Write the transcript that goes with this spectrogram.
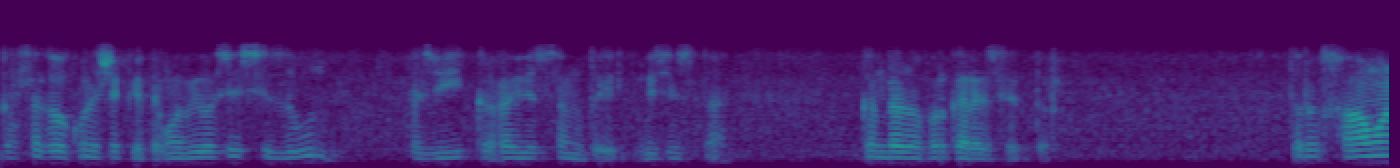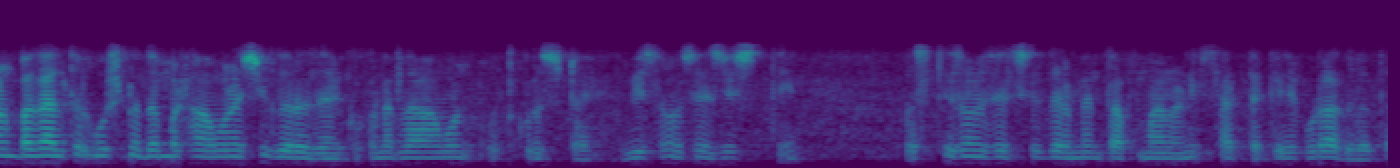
घसा खावण्याची शक्य त्यामुळे व्यवस्थित शिजवून भाजी करावी सांगता येईल. विशेषतः कंदाचा वापर करायचा असेल तर. तर हवामान बघाल तर उष्ण दमट हवामानाची गरज आहे. कोकणातलं हवामान उत्कृष्ट आहे. वीस अंश सेल्सिअस ते पस्तीस अंश सेल्सिअस दरम्यान तापमान आणि साठ टक्क्याच्या पुढे आर्द्रता.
